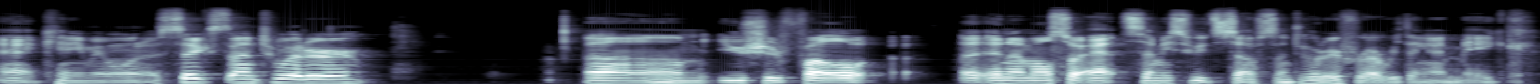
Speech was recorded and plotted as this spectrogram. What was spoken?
at Candyman106 on Twitter. Um, you should follow, uh, and I'm also at Semi Sweet Stuffs on Twitter for everything I make.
